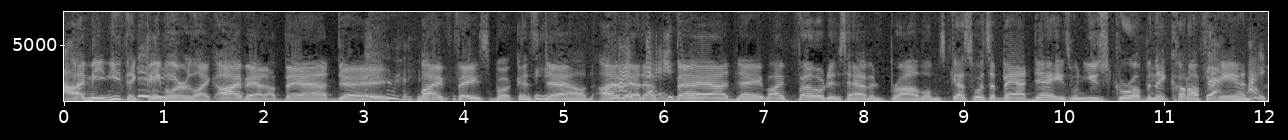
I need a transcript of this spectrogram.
I mean, you think people are like, I've had a bad day. My Facebook is down. I've My had a bad day. My phone is having problems. Guess what's a bad day? Is when you screw up and they cut off your hand Right.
